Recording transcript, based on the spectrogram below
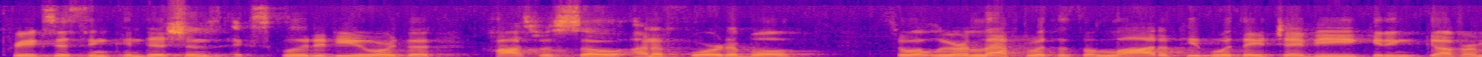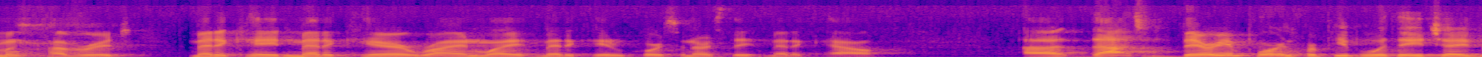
pre-existing conditions excluded you or the cost was so unaffordable. So what we were left with is a lot of people with HIV getting government coverage. Medicaid, Medicare, Ryan White, Medicaid, of course, in our state, Medi-Cal. Uh, that's very important for people with HIV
